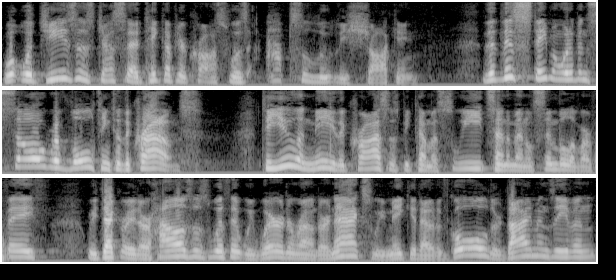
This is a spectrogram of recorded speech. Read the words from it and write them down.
What, what Jesus just said, take up your cross, was absolutely shocking. That this statement would have been so revolting to the crowds. To you and me, the cross has become a sweet, sentimental symbol of our faith. We decorate our houses with it. We wear it around our necks. We make it out of gold or diamonds, even.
